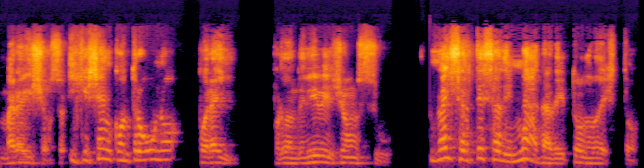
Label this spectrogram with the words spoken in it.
maravilloso. Y que ya encontró uno por ahí, por donde vive John Su. No hay certeza de nada de todo esto.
